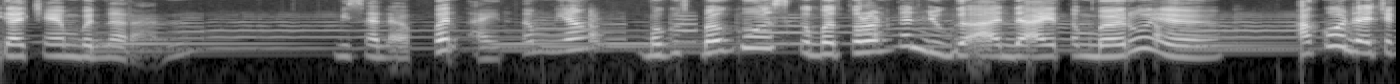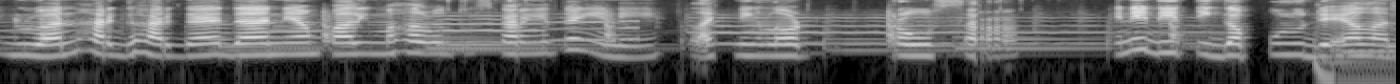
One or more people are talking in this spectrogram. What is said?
gacha yang beneran, bisa dapet item yang bagus-bagus. Kebetulan kan juga ada item baru ya. Aku udah cek duluan harga-harga dan yang paling mahal untuk sekarang itu yang ini, Lightning Lord Trouser. Ini di 30 DL-an.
